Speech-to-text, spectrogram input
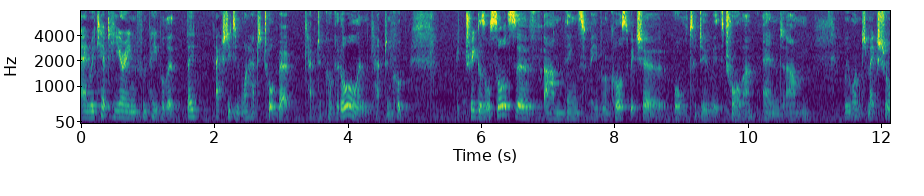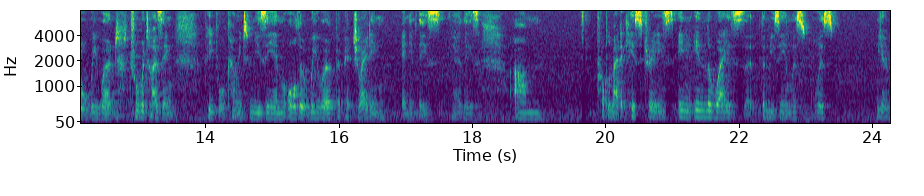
And we kept hearing from people that they actually didn't want to have to talk about Captain Cook at all, and Captain Cook it triggers all sorts of um, things for people, of course, which are all to do with trauma. And um, we wanted to make sure we weren't traumatising people coming to the museum or that we were perpetuating any of these, you know, these um, problematic histories in, in the ways that the museum was, was, you know,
